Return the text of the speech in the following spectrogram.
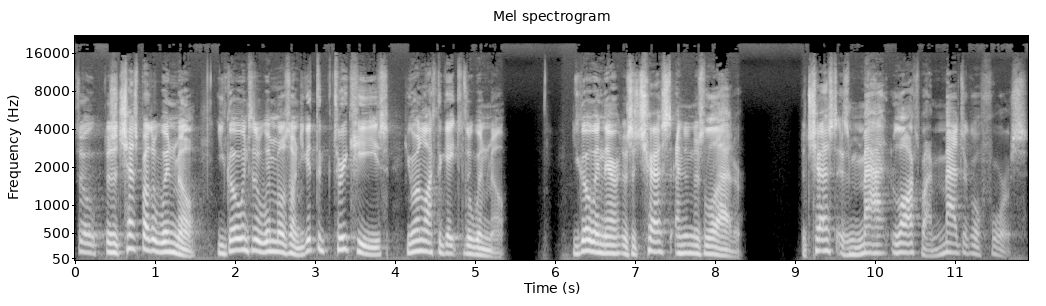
So there's a chest by the windmill. You go into the windmill zone, you get the three keys, you unlock the gate to the windmill. You go in there, there's a chest, and then there's a ladder. The chest is ma- locked by magical force.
